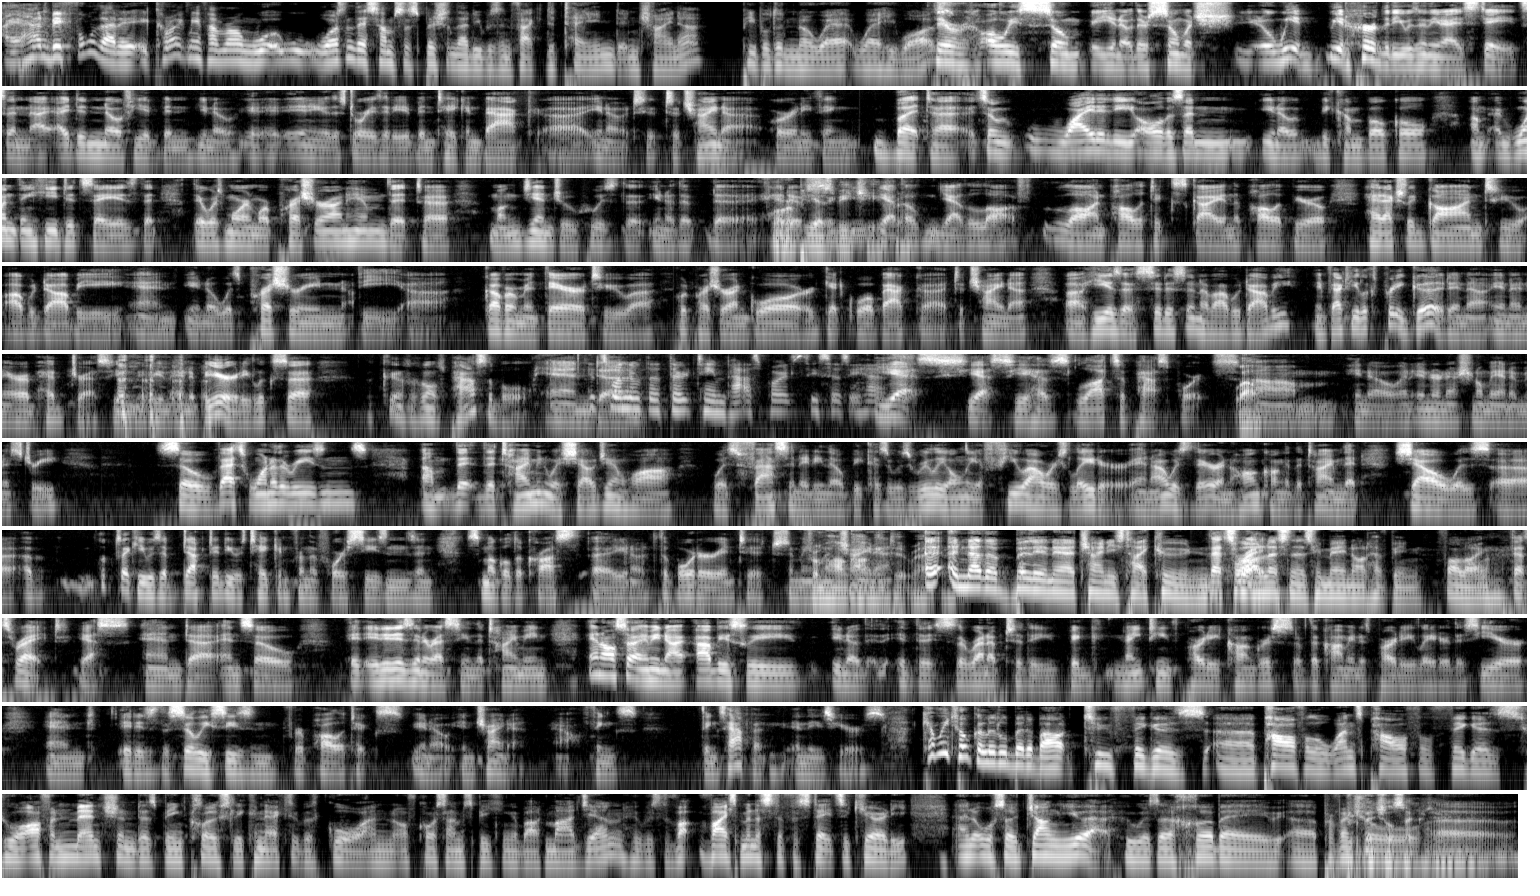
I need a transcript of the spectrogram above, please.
I and before that, it, correct me if I'm wrong. W- wasn't there some suspicion that he was in fact detained in China? People didn't know where, where he was. There were always so you know there's so much you know we had we had heard that he was in the United States and I, I didn't know if he had been you know any of the stories that he had been taken back uh, you know to, to China or anything. But uh, so why did he all of a sudden you know become vocal? Um, one thing he did say is that there was more and more pressure on him that uh, Meng Jianzhu, who is the you know the the head of PSB chief, yeah right? the yeah the law law and politics guy in the Politburo had actually gone to Abu Dhabi and and you know was pressuring the uh, government there to uh, put pressure on Guo or get Guo back uh, to China. Uh, he is a citizen of Abu Dhabi. In fact, he looks pretty good in a, in an Arab headdress in, in, in a beard. He looks uh, almost passable. And It's uh, one of the 13 passports he says he has. Yes, yes, he has lots of passports. Wow. Um, you know, an international man of mystery. So that's one of the reasons. Um, the the timing with Xiao Jianhua was fascinating though because it was really only a few hours later, and I was there in Hong Kong at the time that Xiao was uh, ab- looked like he was abducted. He was taken from the Four Seasons and smuggled across, uh, you know, the border into to mainland From Hong China. Kong into right. A- another billionaire Chinese tycoon. That's for our right. listeners who may not have been following. That's right. Yes, and uh, and so it, it is interesting the timing, and also I mean I, obviously you know it's the run up to the big 19th Party Congress of the Communist Party later this year, and it is the silly season for politics. You know, in China now things things happen in these years. Can we talk a little bit about two figures, uh, powerful or once powerful figures who are often mentioned as being closely connected with Guo? And of course, I'm speaking about Ma Jian, who was the vi- Vice Minister for State Security, and also Zhang Yue, who was a Hebei uh, provincial, Provincial secretary. Uh,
